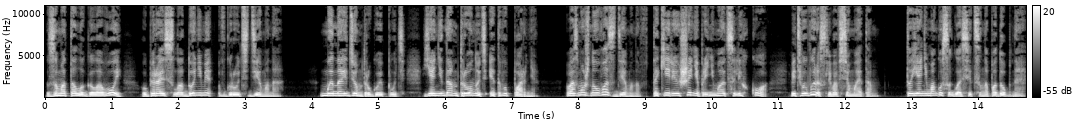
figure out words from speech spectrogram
Замотала головой, упираясь ладонями в грудь демона. Мы найдем другой путь. Я не дам тронуть этого парня. Возможно, у вас, демонов, такие решения принимаются легко, ведь вы выросли во всем этом. То я не могу согласиться на подобное.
